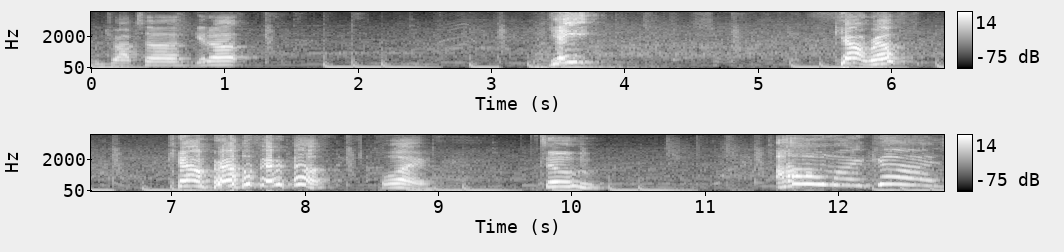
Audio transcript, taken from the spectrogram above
We dropped her. Get up. Yeet. Count, Ralph. Count, Ralph. Every up. One, two. Oh my gosh.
